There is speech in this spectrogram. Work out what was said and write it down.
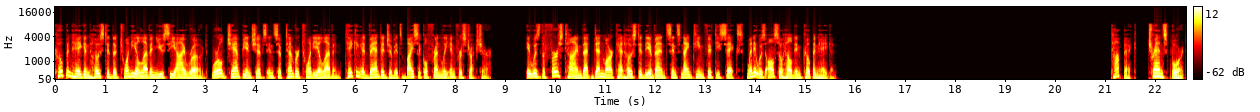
Copenhagen hosted the 2011 UCI Road, World Championships in September 2011, taking advantage of its bicycle-friendly infrastructure. It was the first time that Denmark had hosted the event since 1956, when it was also held in Copenhagen. Transport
